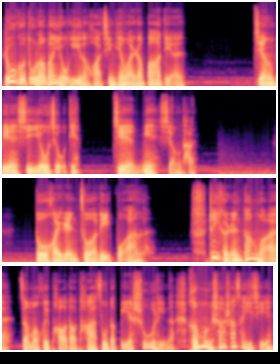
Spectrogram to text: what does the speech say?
如果杜老板有意的话，今天晚上八点，江边西游酒店见面详谈。”杜怀仁坐立不安了，这个人当晚怎么会跑到他租的别墅里呢？和孟莎莎在一起？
